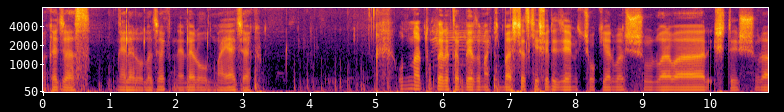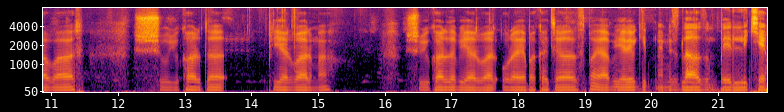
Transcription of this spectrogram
bakacağız. Neler olacak, neler olmayacak. Bunlar toplayarak tabii her zaman gibi başlayacağız. Keşfedeceğimiz çok yer var. Şurada var. işte şura var. Şu yukarıda bir yer var mı? Şu yukarıda bir yer var. Oraya bakacağız. Bayağı bir yere gitmemiz lazım belli ki.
